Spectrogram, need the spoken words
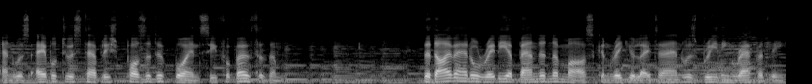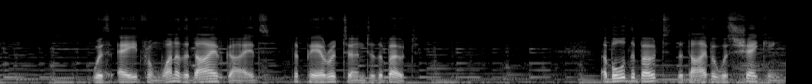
and was able to establish positive buoyancy for both of them. The diver had already abandoned a mask and regulator and was breathing rapidly. With aid from one of the dive guides, the pair returned to the boat. Aboard the boat, the diver was shaking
